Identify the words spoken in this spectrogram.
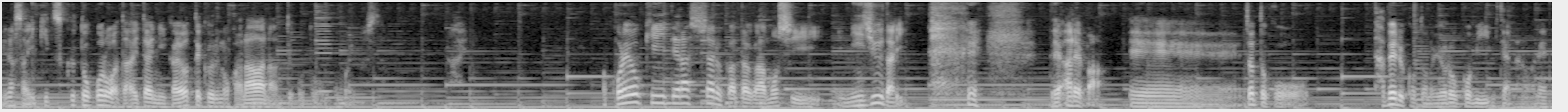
皆さん行き着くところは大体似通ってくるのかな、なんてことを思いました。はい。これを聞いてらっしゃる方が、もし20代 であれば、えー、ちょっとこう、食べることの喜びみたいなのはね、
